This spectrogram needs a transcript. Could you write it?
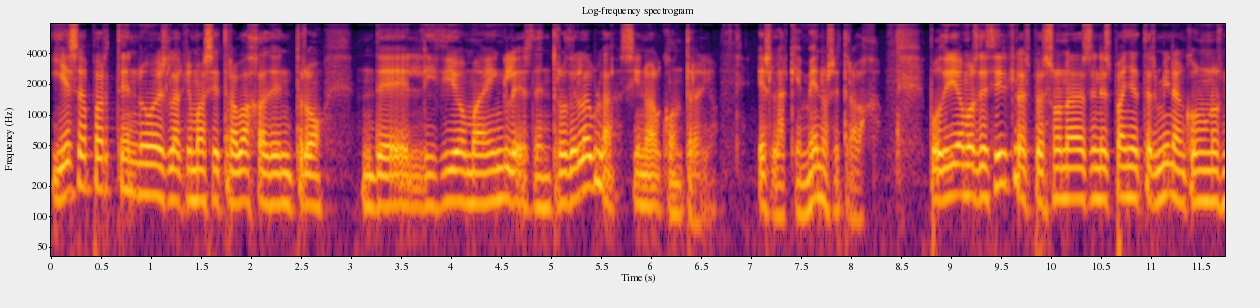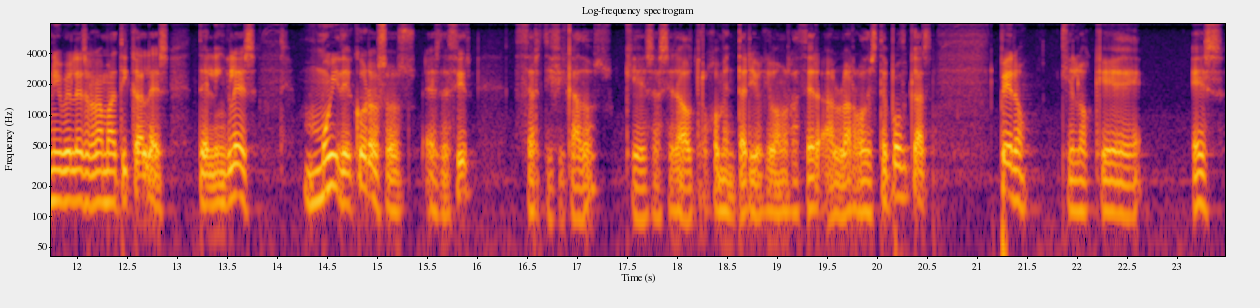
Y esa parte no es la que más se trabaja dentro del idioma inglés, dentro del aula, sino al contrario, es la que menos se trabaja. Podríamos decir que las personas en España terminan con unos niveles gramaticales del inglés muy decorosos, es decir, certificados, que ese será otro comentario que vamos a hacer a lo largo de este podcast, pero que lo que es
